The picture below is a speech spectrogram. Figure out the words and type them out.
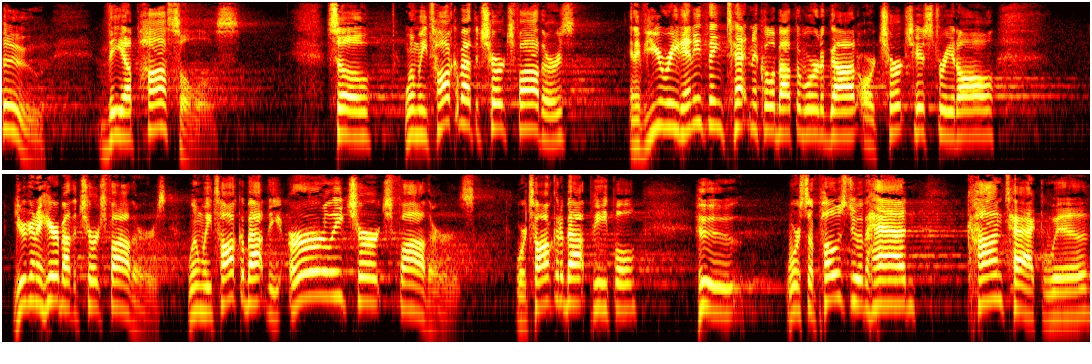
who? The apostles. So when we talk about the church fathers, and if you read anything technical about the Word of God or church history at all, you're going to hear about the church fathers. When we talk about the early church fathers, we're talking about people who were supposed to have had contact with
